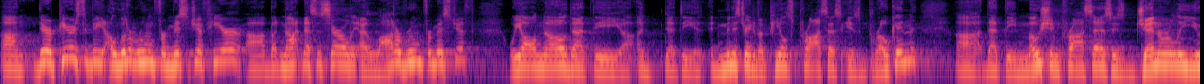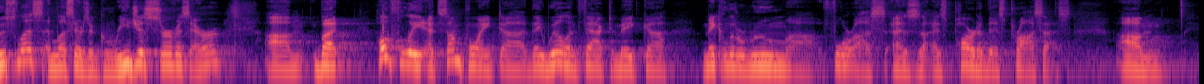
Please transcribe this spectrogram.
Um, there appears to be a little room for mischief here, uh, but not necessarily a lot of room for mischief. We all know that the, uh, that the administrative appeals process is broken, uh, that the motion process is generally useless unless there's egregious service error. Um, but hopefully at some point uh, they will in fact make, uh, make a little room uh, for us as, uh, as part of this process. Um,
